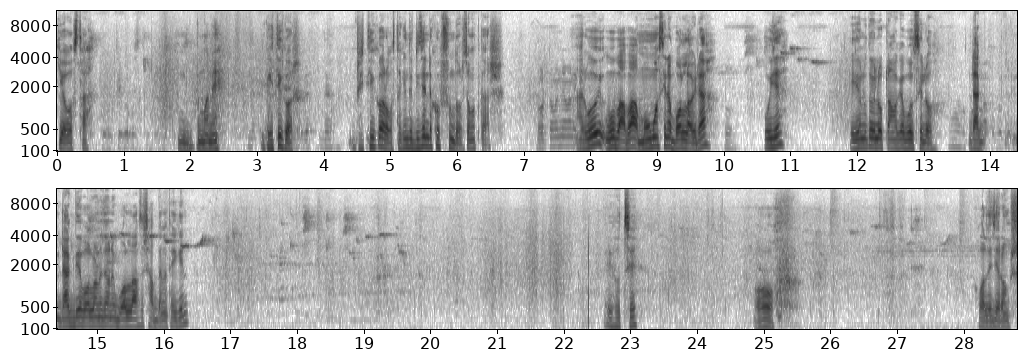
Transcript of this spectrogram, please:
কি অবস্থা? মানে ভীতিকর। ভীতিকর অবস্থা কিন্তু ডিজাইনটা খুব সুন্দর চমৎকার। মানে আর ওই ও বাবা মৌমাছি না বললা ওইটা। ওই যে এই জন্য তো ওই লোকটা আমাকে বলছিল ডাক ডাক দিয়ে বলল না যে অনেক বললা আছে সাবধানে থাকেন এই হচ্ছে ও কলেজের অংশ।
